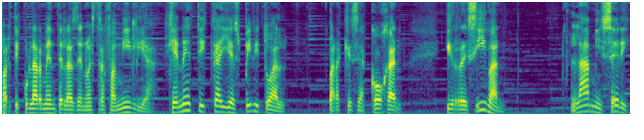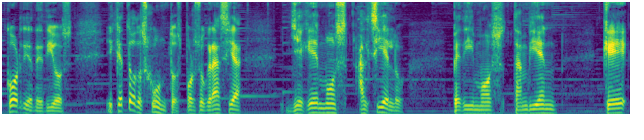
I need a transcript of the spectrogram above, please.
particularmente las de nuestra familia, genética y espiritual, para que se acojan y reciban la misericordia de Dios y que todos juntos, por su gracia, lleguemos al cielo. Pedimos también que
